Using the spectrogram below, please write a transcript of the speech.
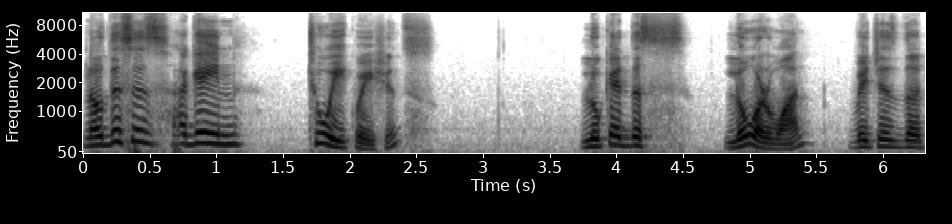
Now, this is again two equations. Look at this lower one which is the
